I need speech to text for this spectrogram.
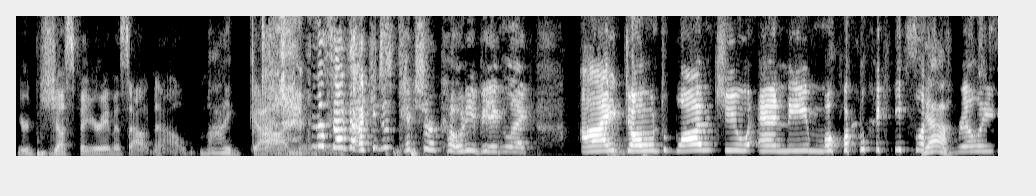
You're just figuring this out now. My god And the fact that I can just picture Kody being like, I don't want you anymore. like he's like Yeah. really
